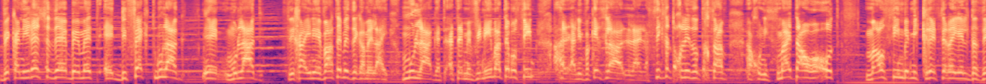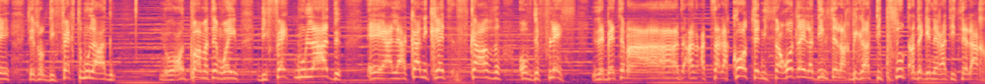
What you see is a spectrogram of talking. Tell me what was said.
וכנראה שזה באמת אה, דיפקט מולג, אה, מולד. סליחה, הנה העברתם את זה גם אליי, מולג, את, אתם מבינים מה אתם עושים? אני, מבקש לה, לה, להפסיק את התוכנית הזאת עכשיו, אנחנו נשמע את ההוראות, מה עושים במקרה של הילד הזה, שיש לו דיפקט מולג. נו, עוד פעם אתם רואים, דיפקט מולד. אה, הלהקה נקראת Scars of the Flesh. זה בעצם הצלקות שנסערות לילדים שלך בגלל הטיפסות הדגנרטית שלך.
